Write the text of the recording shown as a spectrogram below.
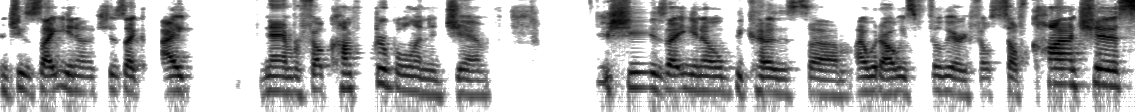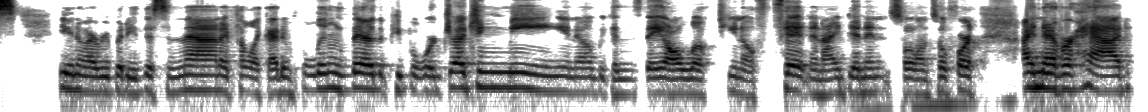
And she's like you know she's like i never felt comfortable in a gym she's like you know because um, i would always feel very feel self-conscious you know everybody this and that i felt like i didn't belong there that people were judging me you know because they all looked you know fit and i didn't so on and so forth i never had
